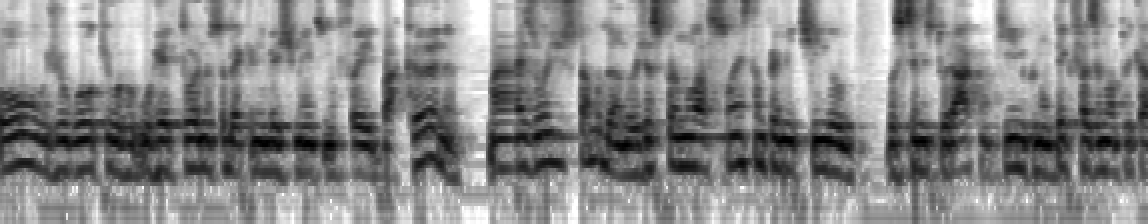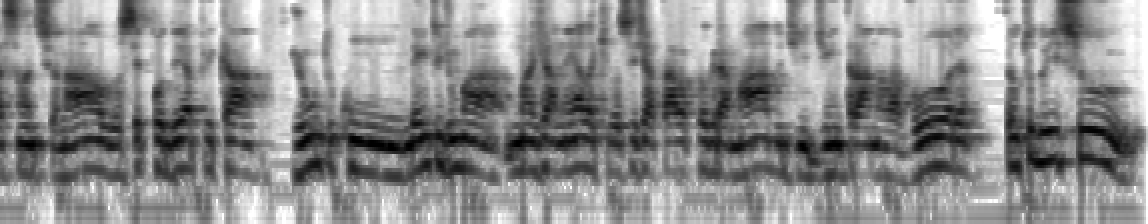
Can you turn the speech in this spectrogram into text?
ou julgou que o, o retorno sobre aquele investimento não foi bacana, mas hoje isso está mudando. Hoje as formulações estão permitindo você misturar com químico, não ter que fazer uma aplicação adicional, você poder aplicar junto com dentro de uma, uma janela que você já estava programado de, de entrar na lavoura. Então, tudo isso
